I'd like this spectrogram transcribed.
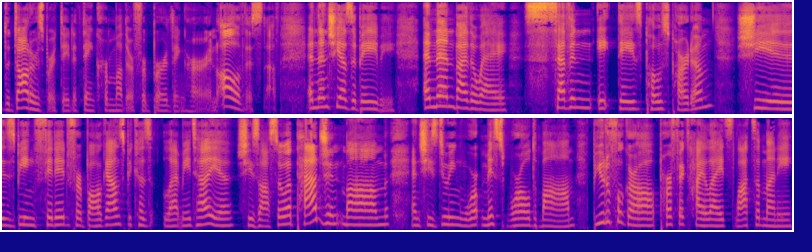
the daughter's birthday, to thank her mother for birthing her and all of this stuff. And then she has a baby. And then, by the way, seven, eight days postpartum, she is being fitted for ball gowns because let me tell you, she's also a pageant mom and she's doing Miss World Mom. Beautiful girl, perfect highlights, lots of money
